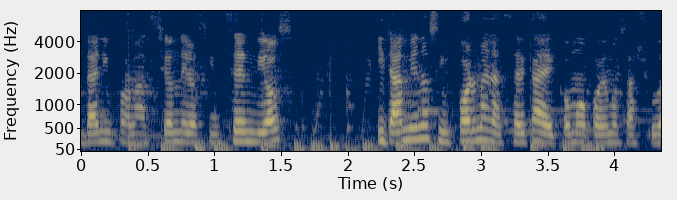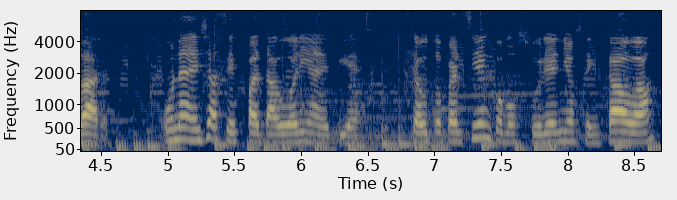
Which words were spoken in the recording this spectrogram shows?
dan información de los incendios y también nos informan acerca de cómo podemos ayudar. Una de ellas es Patagonia de Pie. Se autoperciben como sureños en Cava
